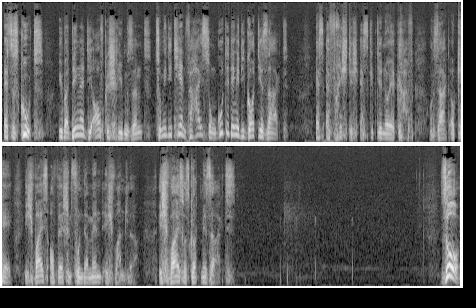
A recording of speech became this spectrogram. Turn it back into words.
Es ist gut, über Dinge, die aufgeschrieben sind, zu meditieren, Verheißungen, gute Dinge, die Gott dir sagt. Es erfrischt dich, es gibt dir neue Kraft und sagt, okay, ich weiß, auf welchem Fundament ich wandle. Ich weiß, was Gott mir sagt. So.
